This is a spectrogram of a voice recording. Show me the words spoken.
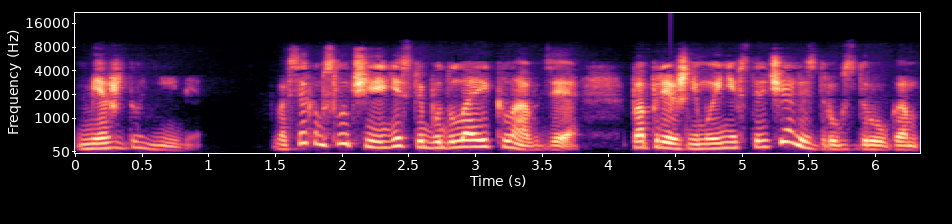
между ними. Во всяком случае, если Будула и Клавдия по-прежнему и не встречались друг с другом,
